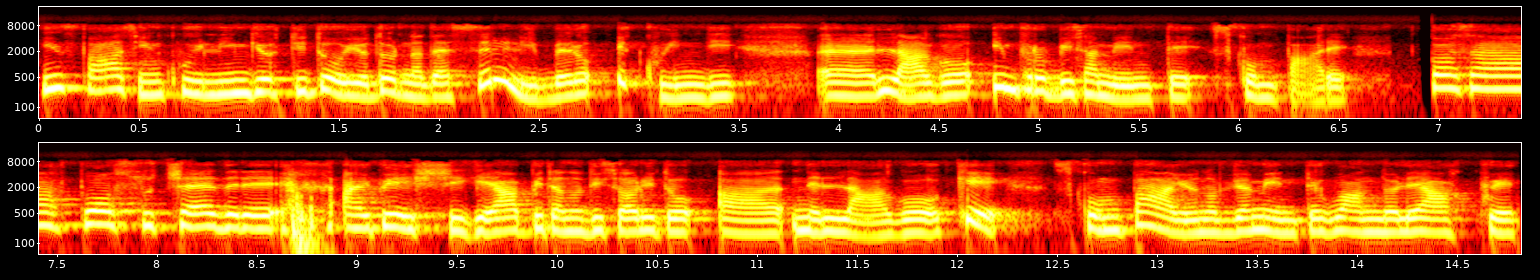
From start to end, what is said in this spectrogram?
in fasi in cui l'inghiottitoio torna ad essere libero e quindi eh, il lago improvvisamente scompare. Cosa può succedere ai pesci che abitano di solito uh, nel lago? Che scompaiono ovviamente quando le acque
